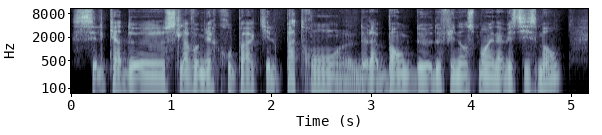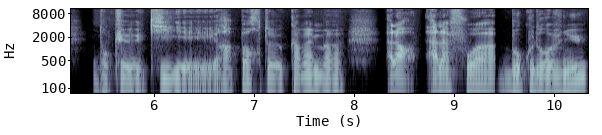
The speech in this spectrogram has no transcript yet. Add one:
C'est le cas de Slavomir Krupa, qui est le patron de la banque de financement et d'investissement, donc euh, qui rapporte quand même, euh, alors à la fois beaucoup de revenus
